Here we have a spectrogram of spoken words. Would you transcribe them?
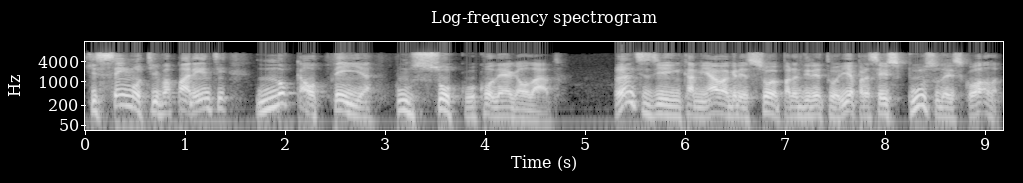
que, sem motivo aparente, nocauteia com um soco o colega ao lado. Antes de encaminhar o agressor para a diretoria para ser expulso da escola,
